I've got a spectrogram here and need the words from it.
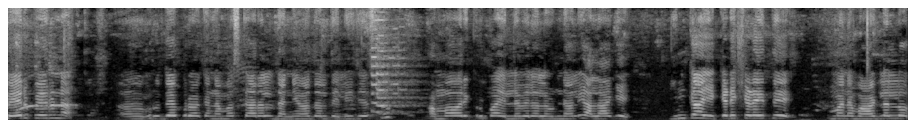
పేరు పేరున హృదయపూర్వక నమస్కారాలు ధన్యవాదాలు తెలియజేస్తూ అమ్మవారి కృప ఎల్లవేళలా ఉండాలి. అలాగే ఇంకా ఎక్కడెక్కడైతే మన వార్డులలో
